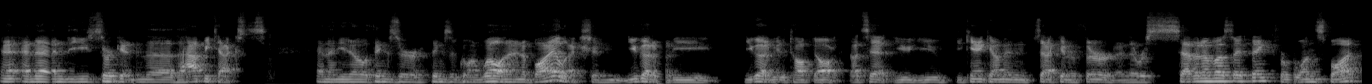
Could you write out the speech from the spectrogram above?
and, and, then you start getting the the happy texts, and then you know things are things have gone well. And in a by election, you got to be you got to be the top dog. That's it. You you you can't come in second or third. And there were seven of us, I think, for one spot.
